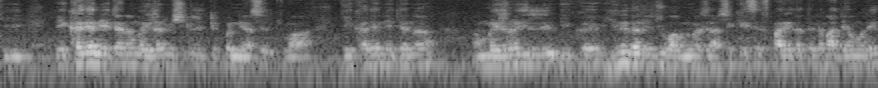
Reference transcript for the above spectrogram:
की एखाद्या नेत्यानं महिलांविषयी केलेली टिप्पणी असेल किंवा एखाद्या नेत्यानं महिलांना दिलेली एक हीन दर्जाची वागणूक असेल असे केसेस फार येतात त्याच्या माध्यमामध्ये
